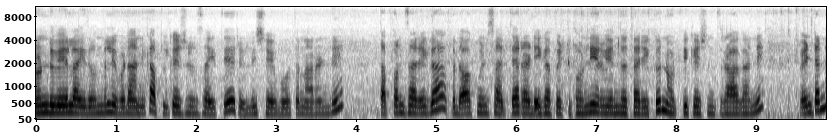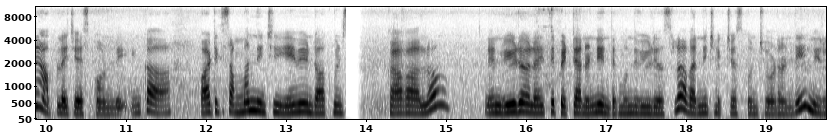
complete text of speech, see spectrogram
రెండు వేల ఐదు వందలు ఇవ్వడానికి అప్లికేషన్స్ అయితే రిలీజ్ చేయబోతున్నారండి. తప్పనిసరిగా డాక్యుమెంట్స్ అయితే రెడీగా పెట్టుకోండి ఇరవై ఎనిమిదో తారీఖు నోటిఫికేషన్స్ రాగానే వెంటనే అప్లై చేసుకోండి. ఇంకా వాటికి సంబంధించి ఏమేమి డాక్యుమెంట్స్ కావాలో నేను వీడియోలు అయితే పెట్టానండి. ఇంతకుముందు వీడియోస్లో అవన్నీ చెక్ చేసుకొని చూడండి. మీరు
